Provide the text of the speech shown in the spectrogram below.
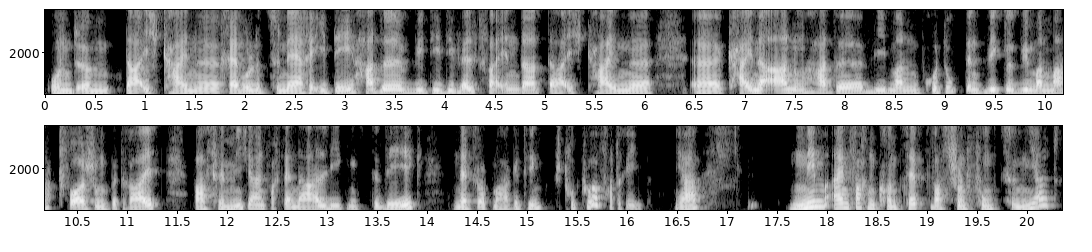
Und ähm, da ich keine revolutionäre Idee hatte, wie die die Welt verändert, da ich keine, äh, keine Ahnung hatte, wie man ein Produkt entwickelt, wie man Marktforschung betreibt, war für mich einfach der naheliegendste Weg Network Marketing, Strukturvertrieb. Ja, nimm einfach ein Konzept, was schon funktioniert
